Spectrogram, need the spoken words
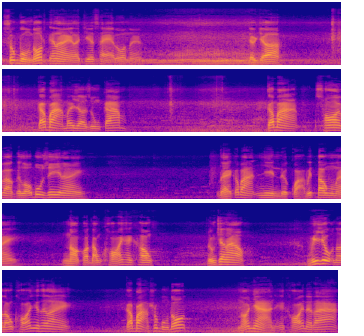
Xúc bùng đốt cái này là chia sẻ luôn này. Được chưa? Các bạn bây giờ dùng cam. Các bạn soi vào cái lỗ buji này. Để các bạn nhìn được quả bê tông này Nó có đóng khói hay không? Đúng chưa nào? Ví dụ nó đóng khói như thế này Các bạn xúc bùng đốt Nó nhả những cái khói này ra.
